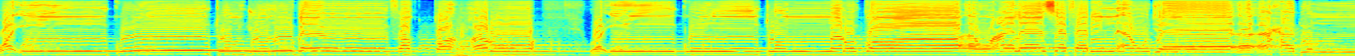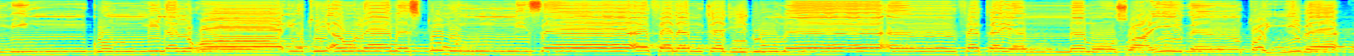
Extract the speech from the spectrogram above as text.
وإن كنتم جنوبا فاطهروا وإن كنتم مرضى أو على سفر أو جاء أحد منكم من الغائط أو لامستم النساء فلم تجدوا ماء فتيمموا صعيدا طيبا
